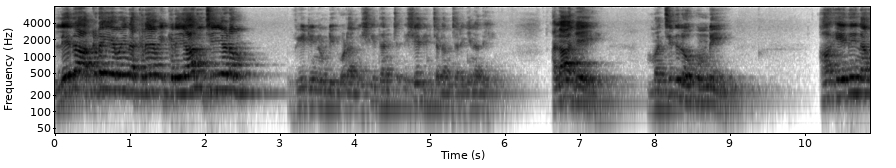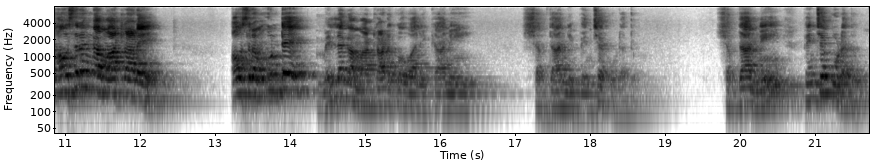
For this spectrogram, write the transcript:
లేదా అక్కడ ఏమైనా క్రయ విక్రయాలు చేయడం వీటి నుండి కూడా నిషేధించ నిషేధించడం జరిగినది. అలాగే మస్జిద్లో ఉండి ఏదైనా అవసరంగా మాట్లాడే అవసరం ఉంటే మెల్లగా మాట్లాడుకోవాలి కానీ శబ్దాన్ని పెంచకూడదు. శబ్దాన్ని పెంచకూడదు.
